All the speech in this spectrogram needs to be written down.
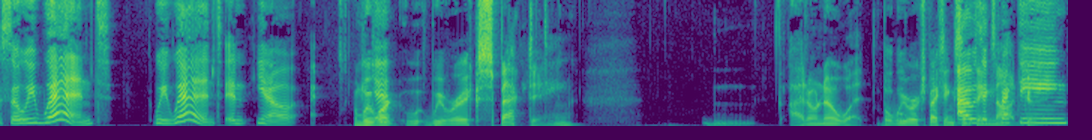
so we went. We went, and you know, and we again- weren't. We were expecting. I don't know what, but we were expecting something. I was something not good. expecting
